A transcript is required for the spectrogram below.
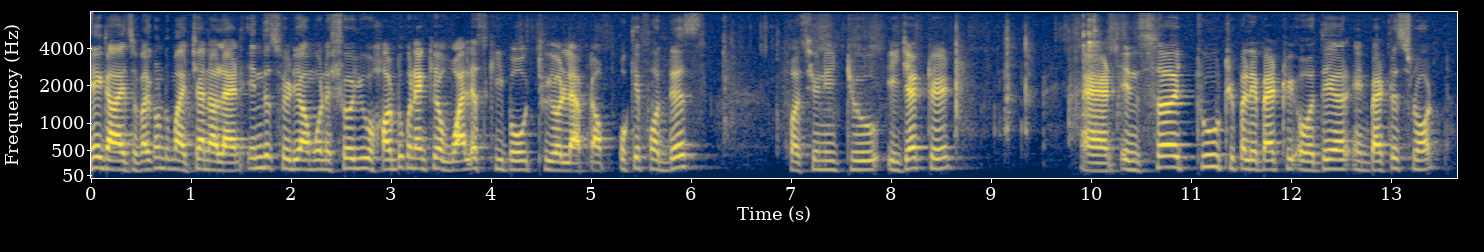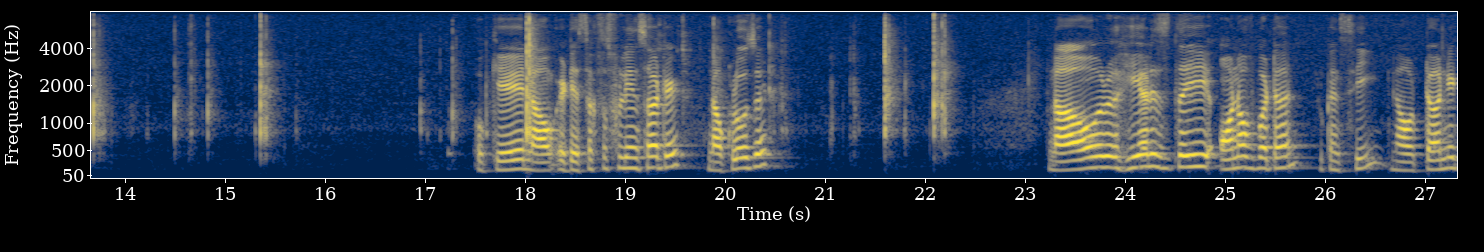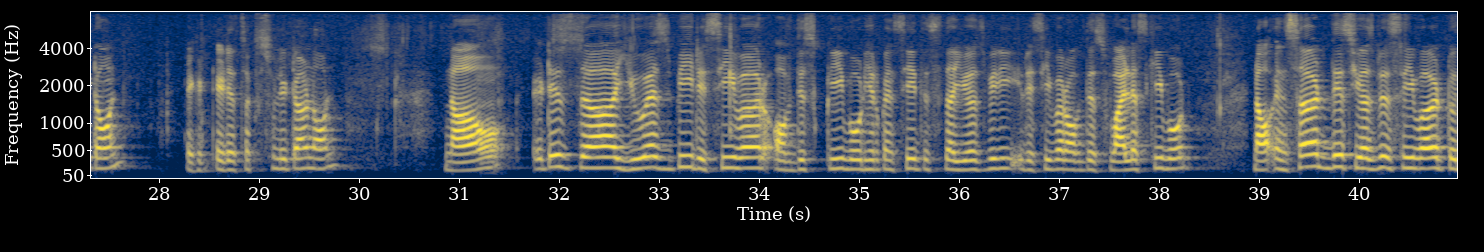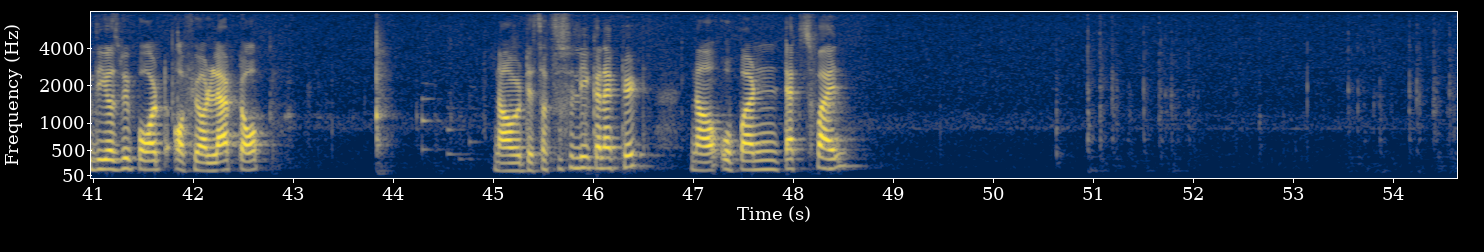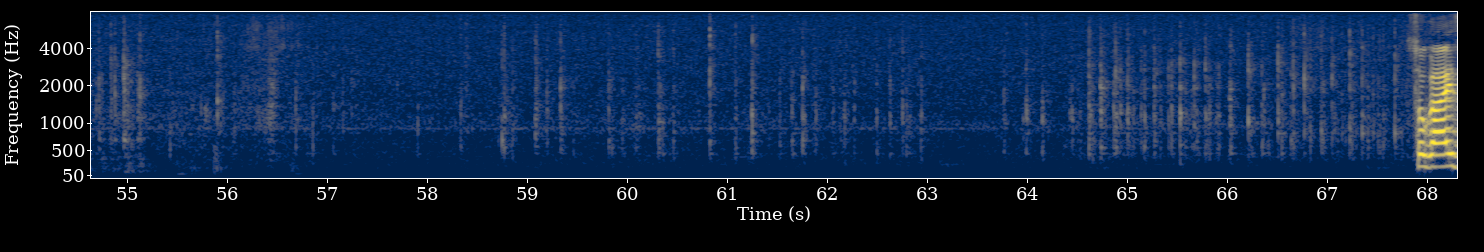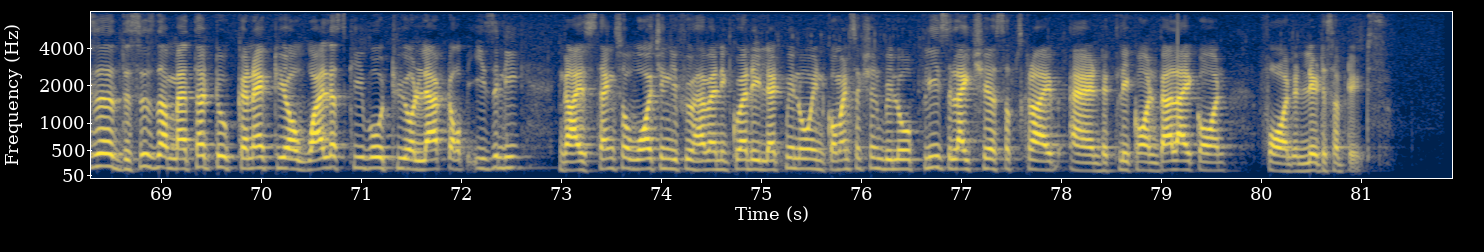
Hey guys, welcome to my channel and in this video I'm going to show you how to connect your wireless keyboard to your laptop. Okay, for this first you need to eject it and insert two AAA battery over there in battery slot. Okay, now it is successfully inserted. Now close it. Now here is the on off button you can see. Now turn it on it, it is successfully turned on now it is the USB receiver of this keyboard. Here you can see this is the USB receiver of this wireless keyboard. Now insert this USB receiver to the USB port of your laptop. Now it is successfully connected. Now open text file So guys, uh, this is the method to connect your wireless keyboard to your laptop easily. Guys, thanks for watching. If you have any query, let me know in comment section below. Please like, share, subscribe and click on bell icon for the latest updates.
